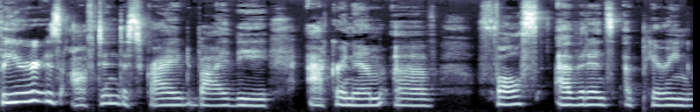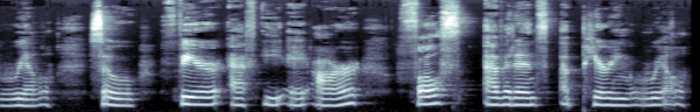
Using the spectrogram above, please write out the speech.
Fear is often described by the acronym of false evidence appearing real. So, fear, F E A R, false evidence appearing real.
